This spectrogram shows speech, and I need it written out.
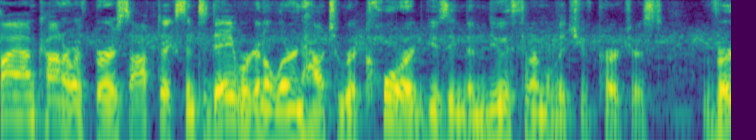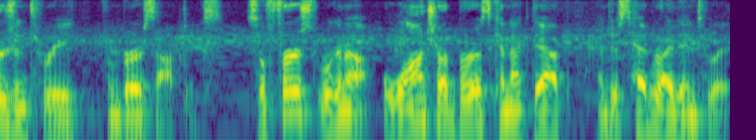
Hi, I'm Connor with Burris Optics, and today we're going to learn how to record using the new thermal that you've purchased, version 3 from Burris Optics. So first, we're going to launch our Burris Connect app and just head right into it.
